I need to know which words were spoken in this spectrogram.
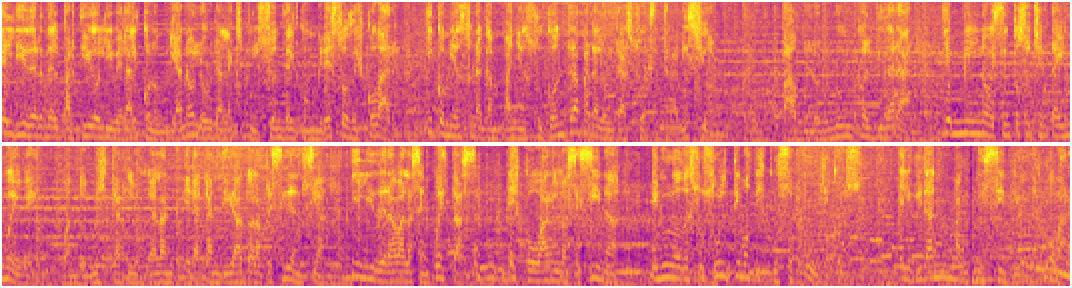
El líder del Partido Liberal Colombiano logra la expulsión del Congreso de Escobar y comienza una campaña en su contra para lograr su extradición. Pablo nunca olvidará y en 1989, cuando Luis Carlos Galán era candidato a la presidencia y lideraba las encuestas, Escobar lo asesina en uno de sus últimos discursos públicos, el gran magnicidio de Escobar.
